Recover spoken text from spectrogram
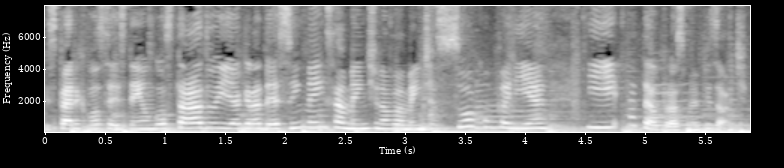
espero que vocês tenham gostado e agradeço imensamente novamente a sua companhia e até o próximo episódio.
